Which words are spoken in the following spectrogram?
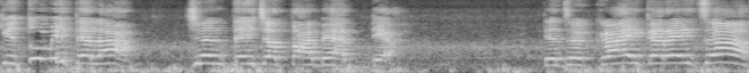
की तुम्ही त्याला जनतेच्या ताब्यात द्या. त्याचं काय करायचं?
